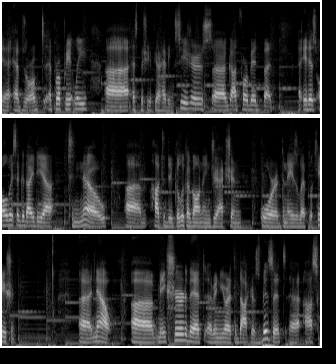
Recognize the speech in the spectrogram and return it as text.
uh, absorbed appropriately, uh, especially if you're having seizures, uh, God forbid, but it is always a good idea to know um, how to do glucagon injection or the nasal application. Uh, now, uh, make sure that uh, when you're at the doctor's visit, uh, ask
